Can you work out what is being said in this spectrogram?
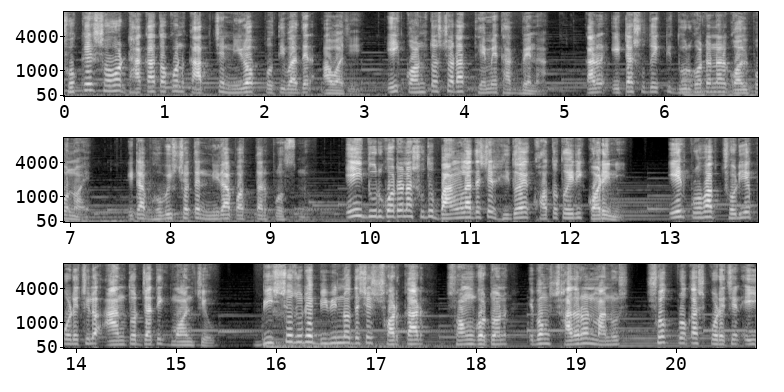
শোকের শহর ঢাকা তখন কাঁপছে নীরব প্রতিবাদের আওয়াজে। এই কণ্ঠস্বর আর থেমে থাকবে না, কারণ এটা শুধু একটি দুর্ঘটনার গল্প নয়, এটা ভবিষ্যতের নিরাপত্তার প্রশ্ন। এই দুর্ঘটনা শুধু বাংলাদেশের হৃদয়ে ক্ষত তৈরি করেনি, এর প্রভাব ছড়িয়ে পড়েছিল আন্তর্জাতিক মঞ্চেও। বিশ্বজুড়ে বিভিন্ন দেশের সরকার, সংগঠন এবং সাধারণ মানুষ শোক প্রকাশ করেছেন এই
